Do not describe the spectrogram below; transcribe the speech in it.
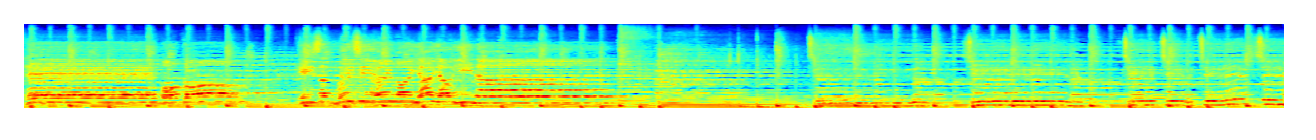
听我讲，其实每次去爱也有意难。转转转转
